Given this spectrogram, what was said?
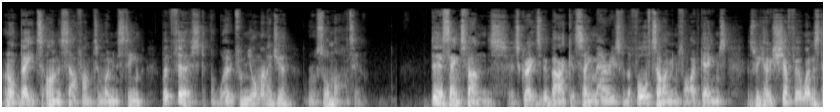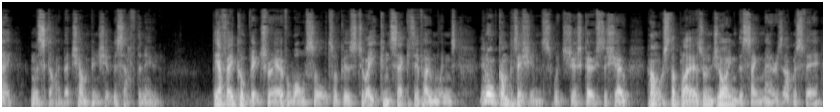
an update on the Southampton women's team, but first, a word from your manager, Russell Martin. Dear Saints fans, it's great to be back at St Mary's for the fourth time in five games as we host Sheffield Wednesday in the Sky Bet Championship this afternoon. The FA Cup victory over Walsall took us to eight consecutive home wins in all competitions, which just goes to show how much the players are enjoying the St Mary's atmosphere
